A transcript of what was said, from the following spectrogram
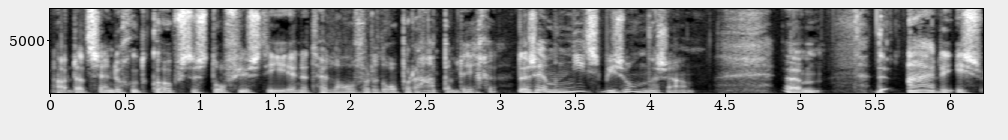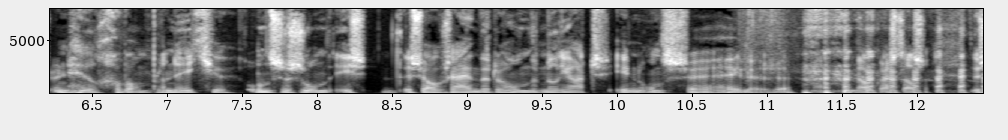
Nou, dat zijn de goedkoopste stofjes die in het heelal voor het oprapen liggen. Er is helemaal niets bijzonders aan. Ehm, de aarde is een heel gewoon planeetje. Onze zon is, zo zijn er 100 miljard in ons eh, hele uh, melkwegstelsel. dus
